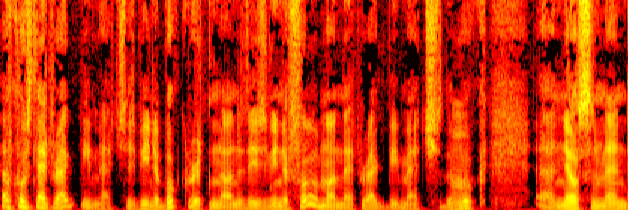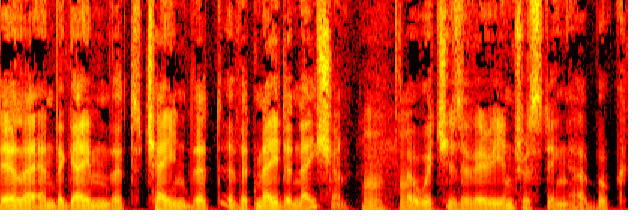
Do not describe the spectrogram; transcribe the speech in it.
of course, that rugby match. There's been a book written on it. There's been a film on that rugby match. The Mm. book uh, Nelson Mandela and the game that changed that that made a nation Mm. uh, which is a very interesting uh, book.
